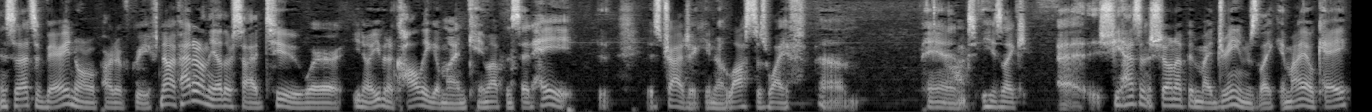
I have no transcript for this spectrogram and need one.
And so that's a very normal part of grief. Now, I've had it on the other side too, where, you know, even a colleague of mine came up and said, Hey, it's tragic, you know, lost his wife. Um, and he's like, uh, she hasn't shown up in my dreams. Like, am I okay?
